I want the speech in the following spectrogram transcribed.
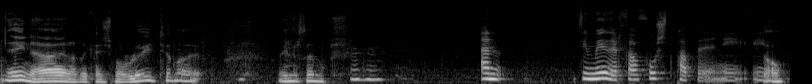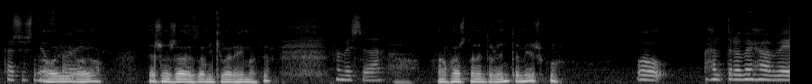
Nei, nei, það er alltaf kannski smá laut hérna einu stafnum. Mm -hmm. En því miður þá fúst pappiðin í, í þessu snjóflæði? Já, já, já. Þess vegna sagðist hann ekki vera heimaftur. Hann vissi það? Já. Hann fannst hann endur undan mér, sko. Og heldur að þau hafi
